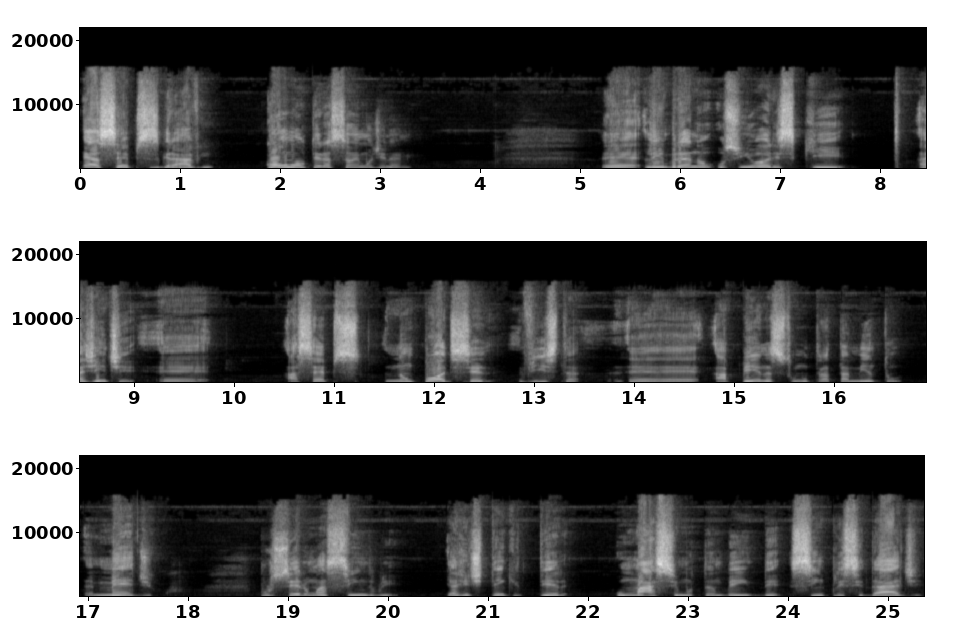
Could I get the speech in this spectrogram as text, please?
é a sepsis grave com alteração hemodinâmica. É, lembrando os senhores que a gente é, a sepsis não pode ser vista é, apenas como tratamento é, médico. Por ser uma síndrome, a gente tem que ter o máximo também de simplicidade,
